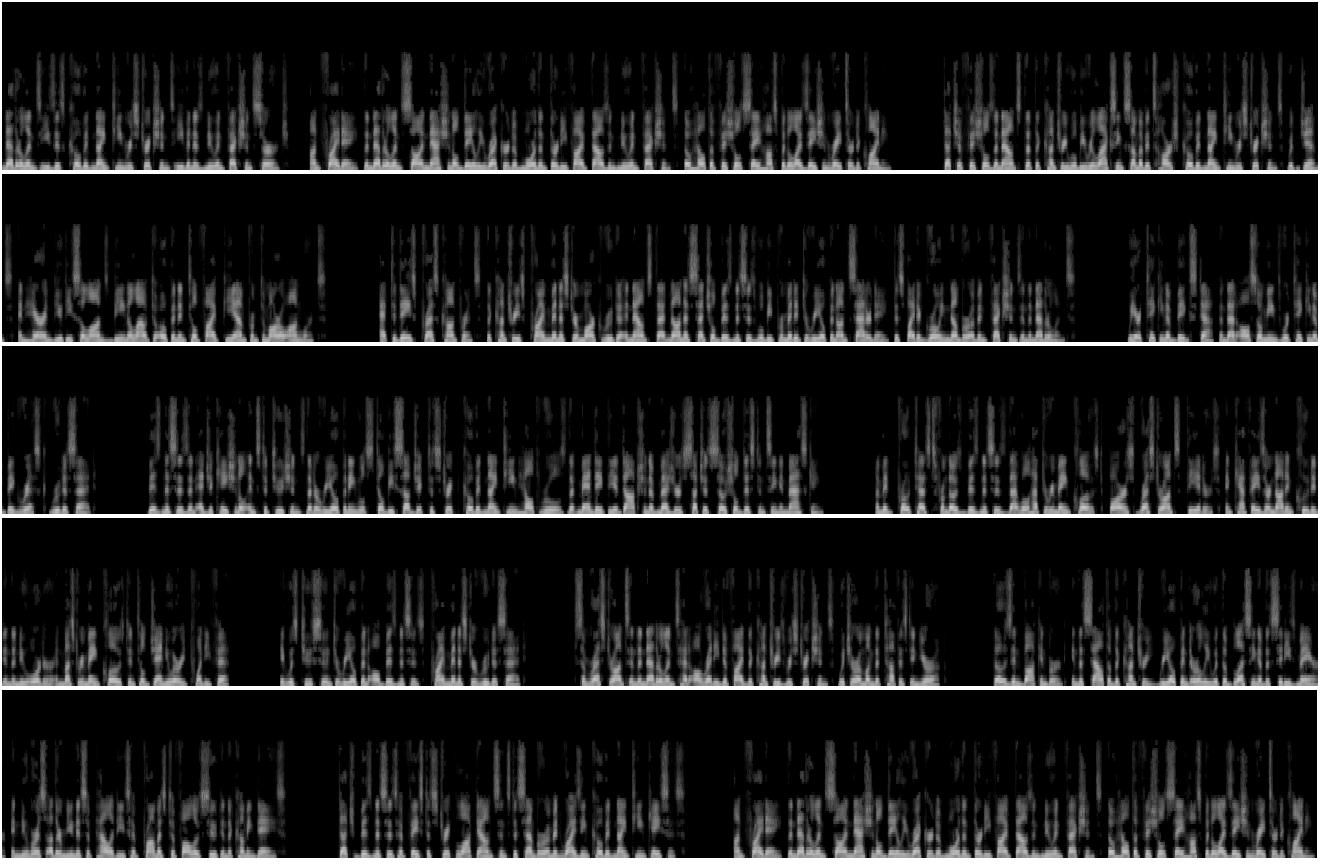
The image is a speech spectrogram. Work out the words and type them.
Netherlands eases COVID-19 restrictions even as new infections surge. On Friday, the Netherlands saw a national daily record of more than 35,000 new infections, though health officials say hospitalization rates are declining. Dutch officials announced that the country will be relaxing some of its harsh COVID-19 restrictions, with gyms and hair and beauty salons being allowed to open until 5 p.m. from tomorrow onwards. At today's press conference, the country's Prime Minister Mark Rutte announced that non-essential businesses will be permitted to reopen on Saturday, despite a growing number of infections in the Netherlands. We are taking a big step and that also means we're taking a big risk, Rutte said. Businesses and educational institutions that are reopening will still be subject to strict COVID-19 health rules that mandate the adoption of measures such as social distancing and masking. Amid protests from those businesses that will have to remain closed, bars, restaurants, theaters, and cafes are not included in the new order and must remain closed until January 25. It was too soon to reopen all businesses, Prime Minister Rutte said. Some restaurants in the Netherlands had already defied the country's restrictions, which are among the toughest in Europe. Those in Valkenburg, in the south of the country, reopened early with the blessing of the city's mayor, and numerous other municipalities have promised to follow suit in the coming days. Dutch businesses have faced a strict lockdown since December amid rising COVID-19 cases. On Friday, the Netherlands saw a national daily record of more than 35,000 new infections, though health officials say hospitalization rates are declining.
